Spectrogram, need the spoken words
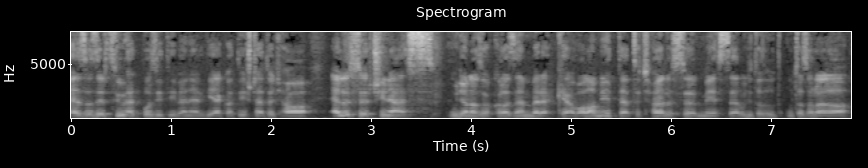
ez azért szülhet pozitív energiákat is. Tehát, hogyha először csinálsz ugyanazokkal az emberekkel valamit, tehát, hogyha először mész el, úgy utaz- utazol el a,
